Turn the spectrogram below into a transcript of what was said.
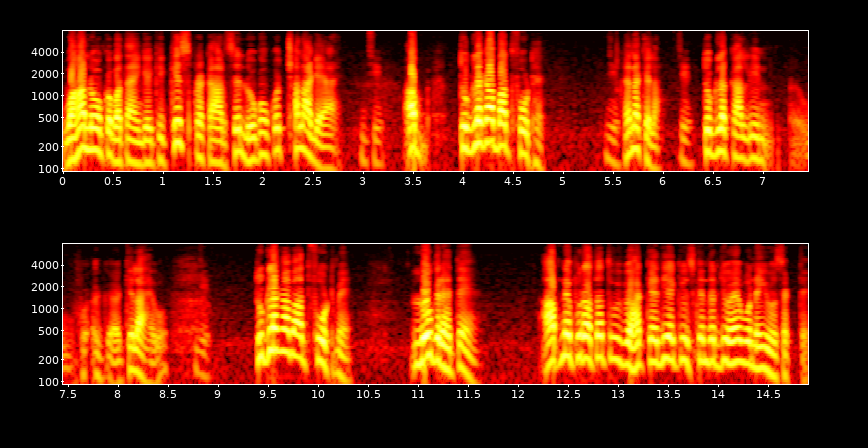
वहाँ लोगों को बताएँगे कि किस प्रकार से लोगों को छला गया है। जी। अब तुगलकाबाद फोर्ट है। जी। है ना किला। तुगलकालीन किला है वो। तुगलकाबाद फोर्ट में लोग रहते हैं। आपने पुरातत्व विभाग कह दिया कि उसके अंदर जो है वो नहीं हो सकते।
